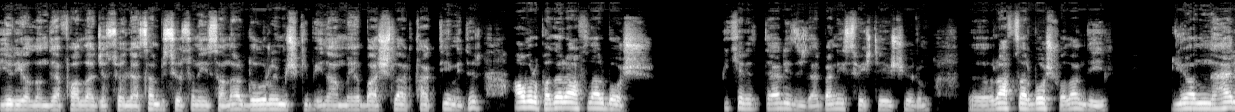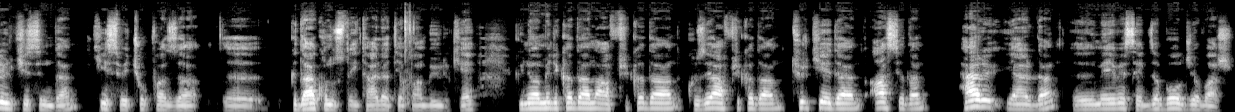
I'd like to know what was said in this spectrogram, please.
Bir yalanı defalarca söylersen bir süre sonra insanlar doğruymuş gibi inanmaya başlar taktiği midir? Avrupa'da raflar boş. Bir kere değerli izleyiciler ben İsveç'te yaşıyorum. E, raflar boş falan değil. Dünyanın her ülkesinden ki İsveç çok fazla e, gıda konusunda ithalat yapan bir ülke. Güney Amerika'dan, Afrika'dan, Kuzey Afrika'dan, Türkiye'den, Asya'dan her yerden e, meyve sebze bolca var.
